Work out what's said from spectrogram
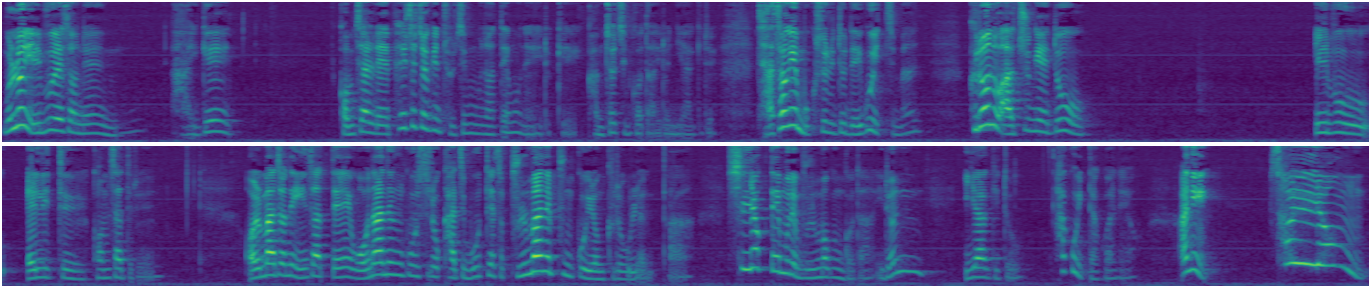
물론 일부에서는 아 이게 검찰 내 폐쇄적인 조직 문화 때문에 이렇게 감춰진 거다 이런 이야기를 자성의 목소리도 내고 있지만 그런 와중에도 일부 엘리트 검사들은 얼마 전에 인사 때 원하는 곳으로 가지 못해서 불만을 품고 이런 글을 올렸다. 실력 때문에 물먹은 거다. 이런 이야기도 하고 있다고 하네요. 아니, 설령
